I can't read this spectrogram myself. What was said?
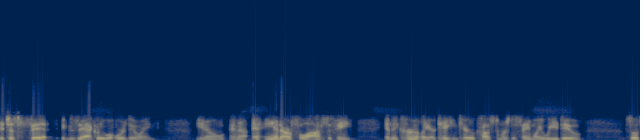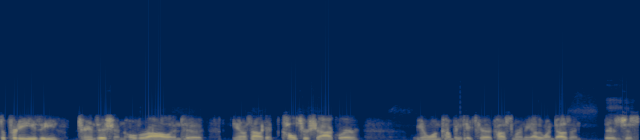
it just fit exactly what we're doing. You know, and uh, and our philosophy. And they currently are taking care of customers the same way we do. So it's a pretty easy transition overall into, you know, it's not like a culture shock where, you know, one company takes care of the customer and the other one doesn't. There's just,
